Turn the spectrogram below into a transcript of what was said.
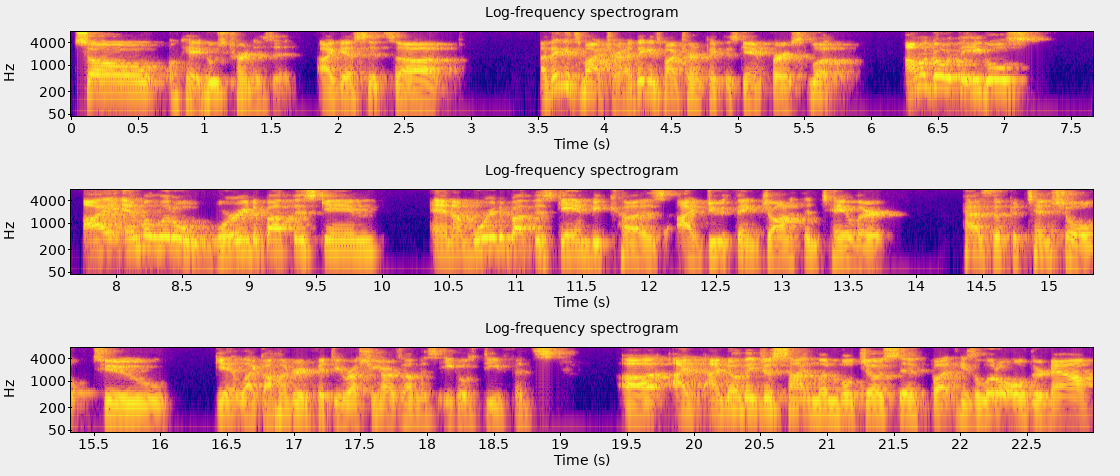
So, okay, whose turn is it? I guess it's. uh I think it's my turn. I think it's my turn to pick this game first. Look, I'm gonna go with the Eagles. I am a little worried about this game, and I'm worried about this game because I do think Jonathan Taylor has the potential to get like 150 rushing yards on this Eagles defense. Uh, I, I know they just signed Linval Joseph, but he's a little older now.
